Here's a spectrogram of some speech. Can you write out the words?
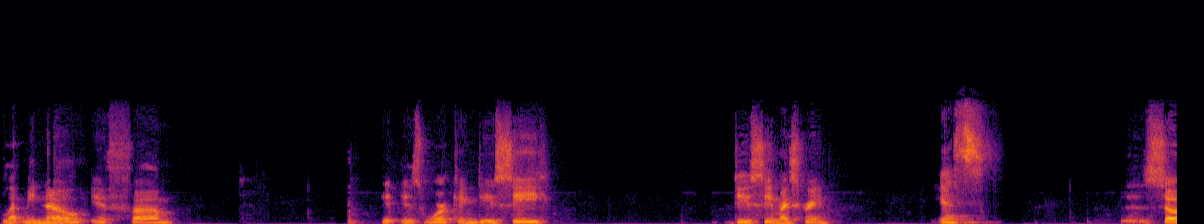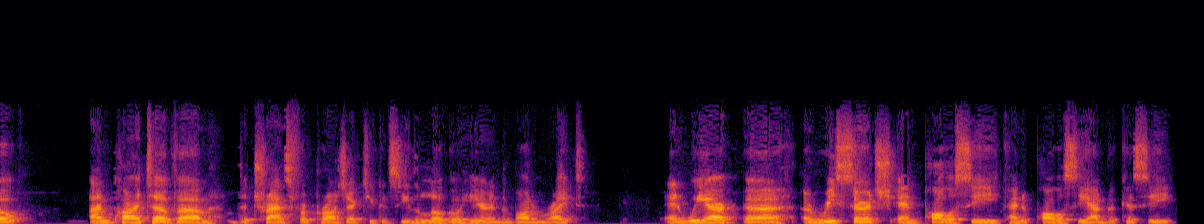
let me know if um, it is working. Do you see, do you see my screen? Yes. So I'm part of um, the transfer project. You can see the logo here in the bottom right. And we are uh, a research and policy, kind of policy advocacy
